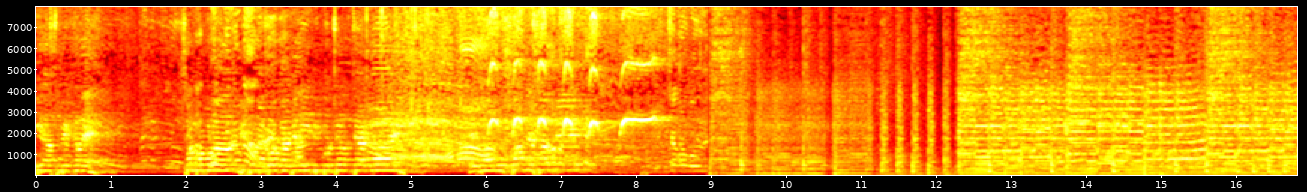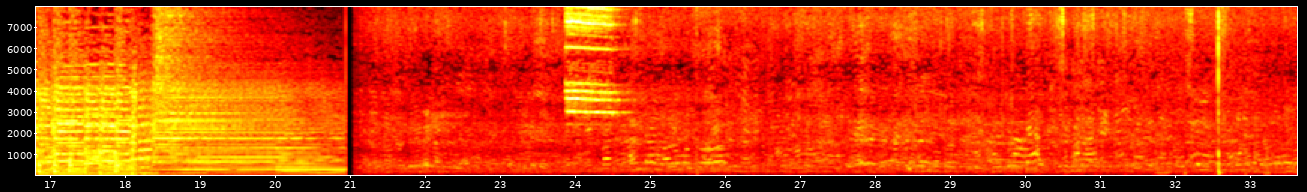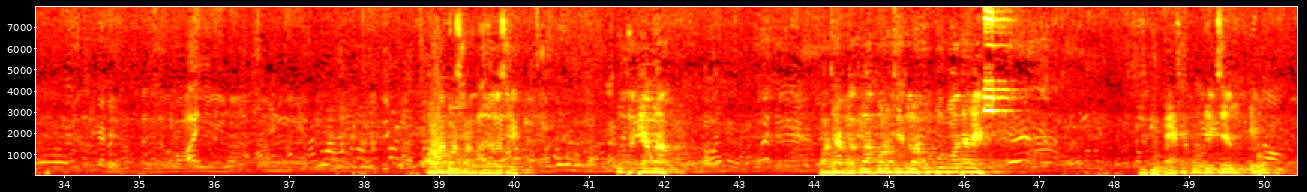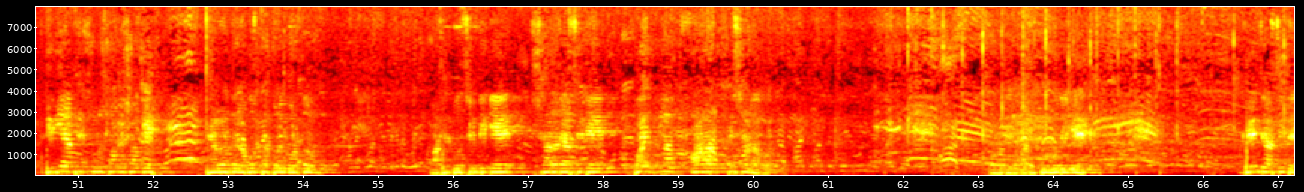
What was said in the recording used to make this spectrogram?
কে আসবে এখানে? সম্ভাবনা বিপজ্জনক জায়গায়। এবং সামনে সামনে অনেকবার স্বাগত জানাচ্ছি। প্রত্যেকে আমরা বাজার লাগলা করছেতরা ফুটবল ময়দানে যদি ম্যাচ আপনারা দেখছেন এবং দ্বিতীয়ার্ধের শুরুর সঙ্গে সঙ্গে খেলোয়াড়দের অবস্থা পরিবর্তন। মাঠের পশ্চিম দিকে সাদা জার্সিতে বয়েজ ক্লাব অনার কৃষ্ণনগর। পূর্ব দিকে গ্রিন জার্সিতে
